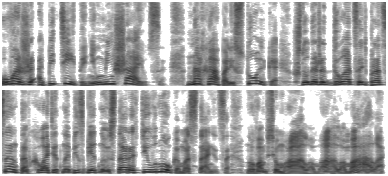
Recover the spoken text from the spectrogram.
У вас же аппетиты не уменьшаются. Нахапали столько, что даже 20% хватит на безбедную старость и внукам останется. Но вам все мало, мало, мало.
